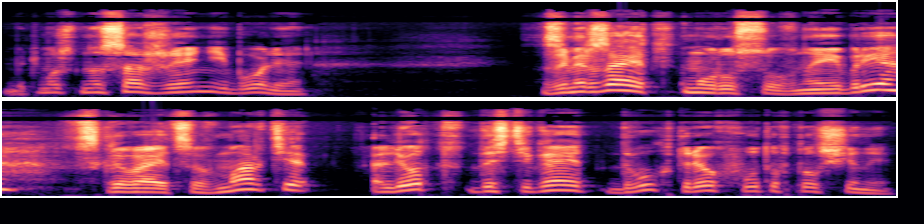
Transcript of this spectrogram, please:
быть может, на сажень и более. Замерзает Мурусу в ноябре, вскрывается в марте, лед достигает 2-3 футов толщины.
